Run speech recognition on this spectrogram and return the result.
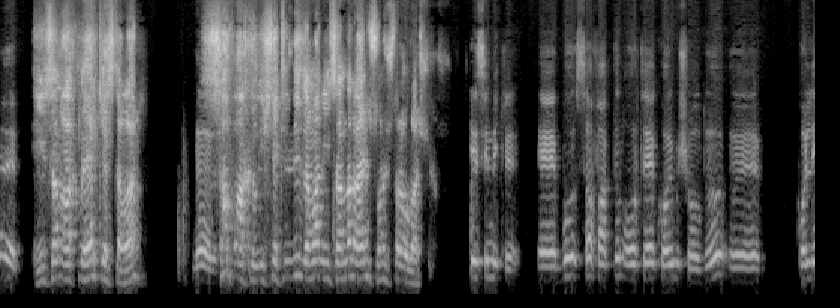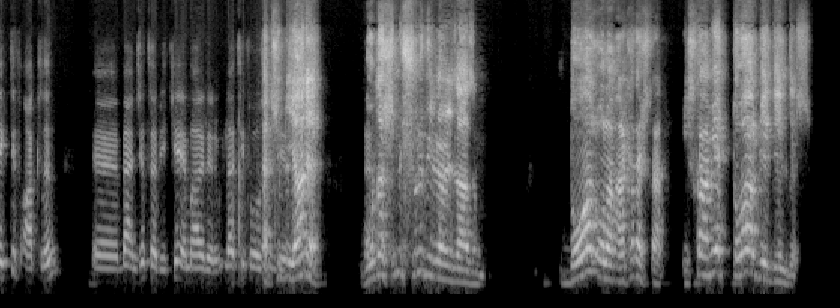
Evet, insan aklı herkeste var. doğru. Saf akıl işletildiği zaman insanlar aynı sonuçlara ulaşıyor. Kesinlikle. Ee, bu saf aklın ortaya koymuş olduğu e, kolektif aklın e, bence tabii ki emareleri. Latif olsun Evet, şimdi diye. yani burada şimdi şunu bilmemiz lazım. Doğal olan arkadaşlar, İslamiyet doğal bir dindir.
